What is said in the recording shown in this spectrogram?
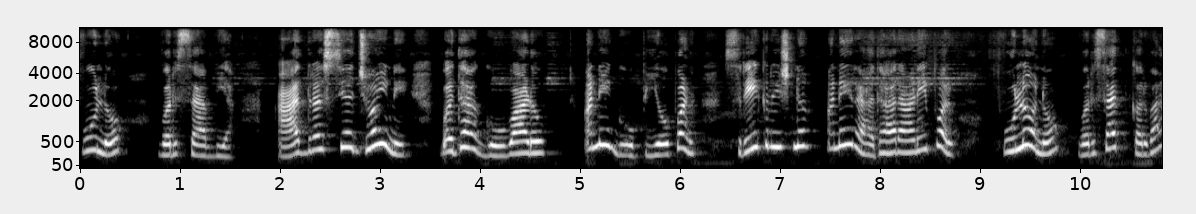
ફૂલો વરસાવ્યા. આ દ્રશ્ય જોઈને બધા ગોવાળો અને ગોપીઓ પણ શ્રી કૃષ્ણ અને રાધા રાણી પર ફૂલોનો વરસાદ કરવા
